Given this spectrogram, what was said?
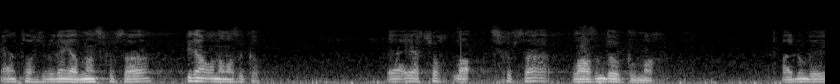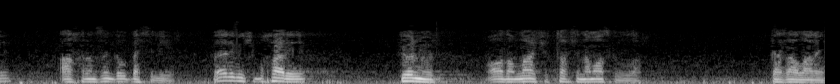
Yəni, tutaq ki, birdən yadından çıxıbsa, bir dənə o namazı qıl. Və əgər çox la çıxıbsa, lazım deyil qılmaq. Aydındır, axırıncını qıl bəs eləyir. Və elə bir ki, Buxari görmür o adamlar ki, tutaq ki, namaz qılırlar. Qəzaları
